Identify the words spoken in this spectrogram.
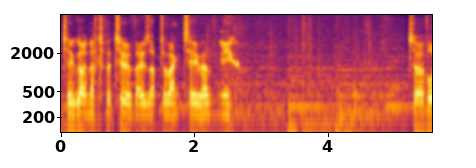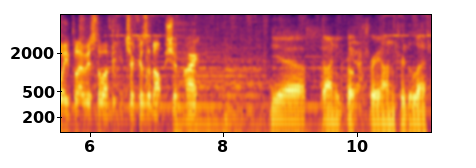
So you've got enough to put two of those up to rank two, haven't you? So avoid blow is the one that you took as an option, right? Yeah, I've only got Yeah. 300 left.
